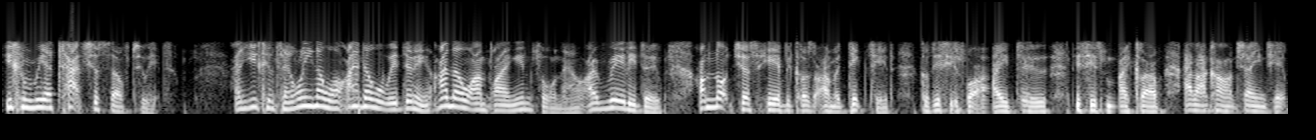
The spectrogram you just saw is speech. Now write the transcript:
you can reattach yourself to it and you can say, well, you know what? I know what we're doing. I know what I'm buying in for now. I really do. I'm not just here because I'm addicted, because this is what I do. This is my club, and I can't change it.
